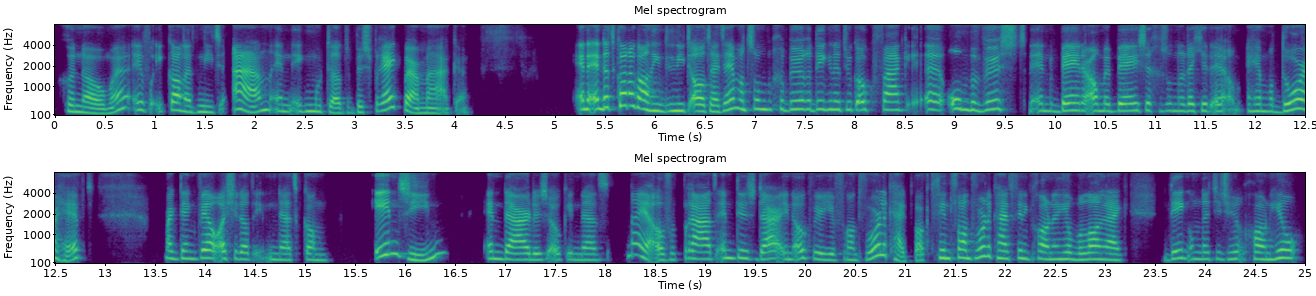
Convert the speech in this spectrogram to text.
genomen. Ik, kan het niet aan en ik moet dat bespreekbaar maken. En, en dat kan ook al niet, niet altijd, hè? want soms gebeuren dingen natuurlijk ook vaak uh, onbewust en ben je er al mee bezig zonder dat je het helemaal door hebt. Maar ik denk wel als je dat inderdaad kan inzien en daar dus ook inderdaad nou ja, over praat en dus daarin ook weer je verantwoordelijkheid pakt. Vind, verantwoordelijkheid vind ik gewoon een heel belangrijk ding, omdat je gewoon heel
